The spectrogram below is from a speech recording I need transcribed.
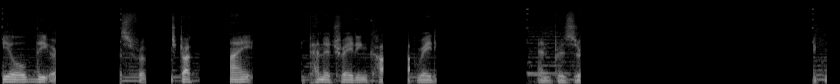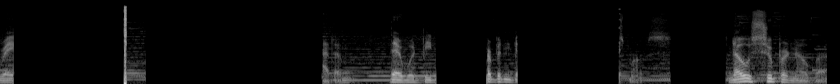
shield the Earth from destructive high penetrating cosmic radiation and preserve. Atom, there would be no carbon cosmos, no supernova,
